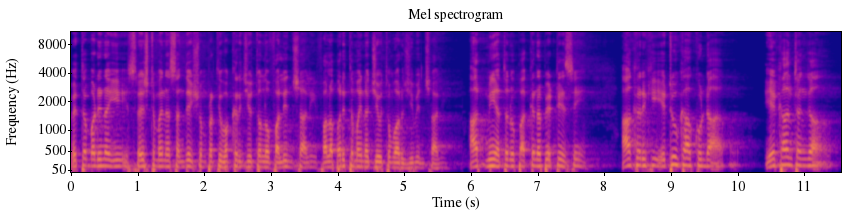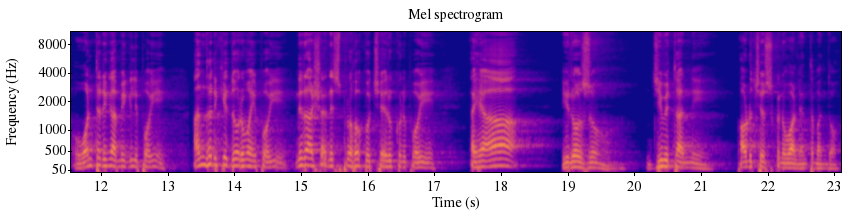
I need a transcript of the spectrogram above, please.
వెత్తబడిన ఈ శ్రేష్టమైన సందేశం ప్రతి ఒక్కరి జీవితంలో ఫలించాలి ఫలభరితమైన జీవితం వారు జీవించాలి. ఆత్మీయతను పక్కన పెట్టేసి ఆఖరికి ఎటు కాకుండా ఏకాంతంగా ఒంటరిగా మిగిలిపోయి అందరికీ దూరం అయిపోయి నిరాశ నిస్పృహకు చేరుకుని పోయి అయ్యా ఈరోజు జీవితాన్ని పాడు చేసుకునే వాళ్ళు ఎంతమందో.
